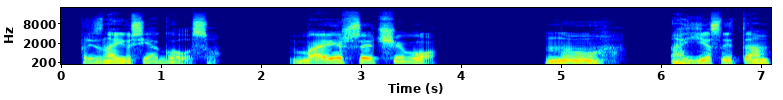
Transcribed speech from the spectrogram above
— признаюсь я голосу. «Боишься чего?» «Ну, а если там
